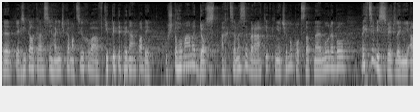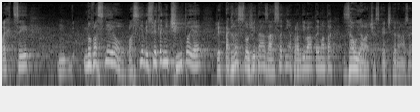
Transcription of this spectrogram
eh, jak říkala krásně Hanička Maciuchová, vtipy, typy, nápady. Už toho máme dost a chceme se vrátit k něčemu podstatnému, nebo nechci vysvětlení, ale chci, hm, no vlastně jo, vlastně vysvětlení, čím to je, že takhle složitá, zásadní a pravdivá témata zaujala české čtenáře.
